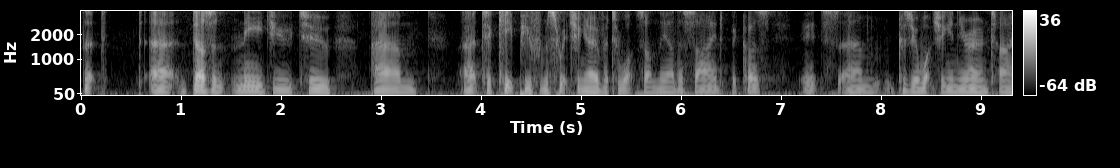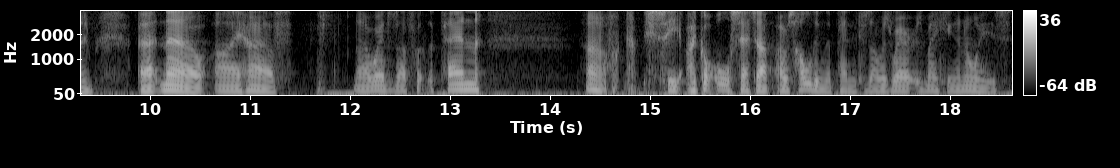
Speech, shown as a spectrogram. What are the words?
that uh, doesn't need you to um, uh, to keep you from switching over to what's on the other side because it's because um, you're watching in your own time. Uh, now I have. Now where did I put the pen? Oh, see, I got all set up. I was holding the pen because I was where it was making a noise.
